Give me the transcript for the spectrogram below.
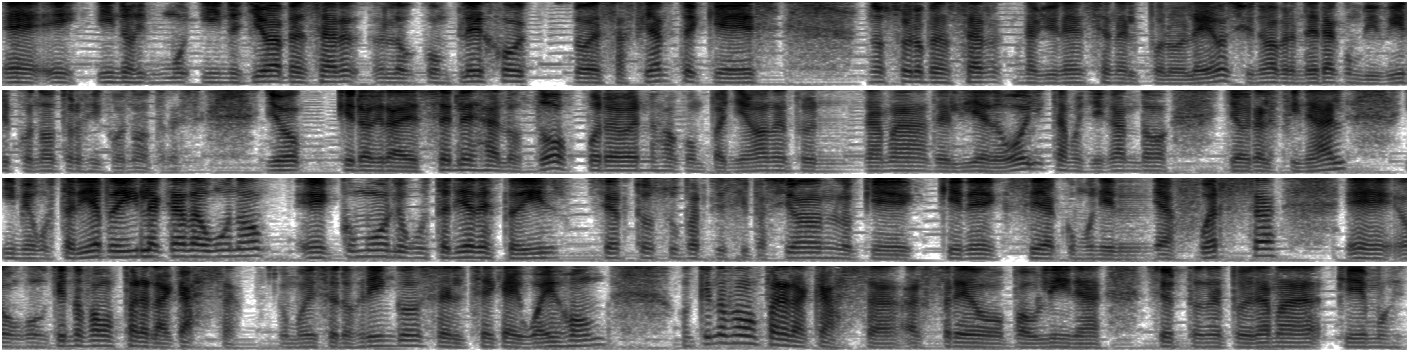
eh, y, nos, y, nos, lleva a pensar lo complejo, lo desafiante que es no solo pensar la violencia en el pololeo, sino aprender a convivir con otros y con otras. Yo quiero agradecerles a los dos por habernos acompañado en el programa del día de hoy. Estamos llegando ya ahora al final y me gustaría pedirle a cada uno eh, cómo le gustaría despedir cierto su participación, lo que quiere que sea comunidad fuerza eh, o con qué nos vamos para la casa, como dicen los gringos, el Check Way Home. Aunque nos vamos para la casa, Alfredo, Paulina, ¿cierto? En el programa que hemos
